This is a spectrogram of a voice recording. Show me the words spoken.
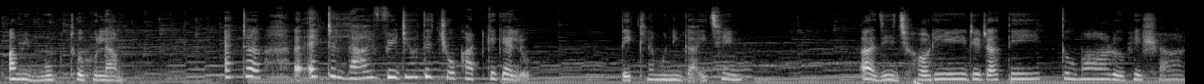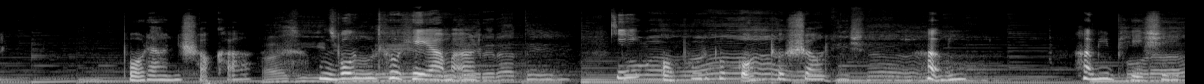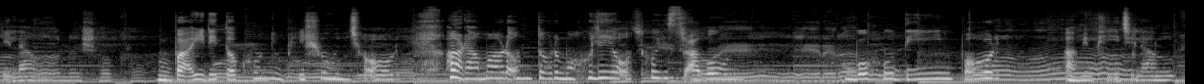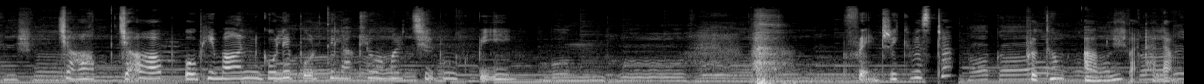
আমি মুগ্ধ হলাম। একটা একটা লাইভ ভিডিওতে চোখ আটকে গেল। দেখলাম উনি গাইছেন আজি ঝড়ের রাতে তোমার অভিসার। পরাণ সখা বন্ধু হে আমার। কি অপূর্ব কণ্ঠস্বর আমি আমি ভেসে গেলাম বাইরে তখন ভীষণ ঝড় আর আমার অন্তর্মহলে অথই শ্রাবণ বহুদিন পর আমি ভিজলাম চাপ চাপ অভিমান গলে পড়তে লাগল আমার চিবুক পেয়ে ফ্রেন্ড রিকোয়েস্টটা প্রথম আমি পাঠালাম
